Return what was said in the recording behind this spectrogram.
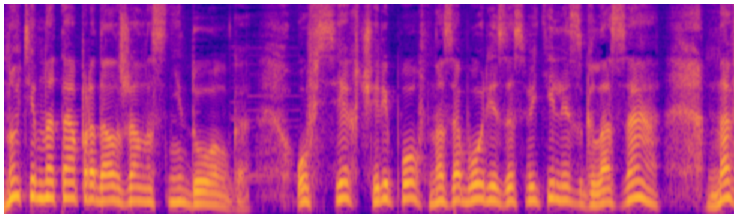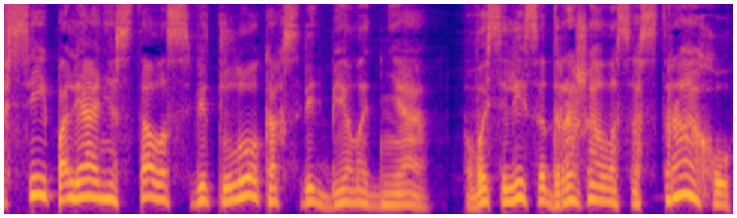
Но темнота продолжалась недолго. У всех черепов на заборе засветились глаза. На всей поляне стало светло, как средь бела дня. Василиса дрожала со страху,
